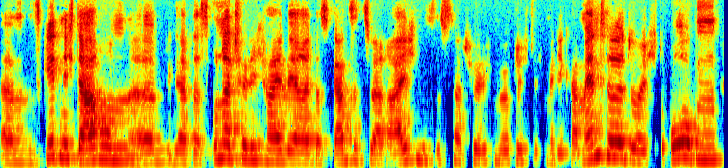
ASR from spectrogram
Ähm, es geht nicht darum, ähm, wie gesagt, dass unnatürlich High wäre, das Ganze zu erreichen. Das ist natürlich möglich durch Medikamente, durch Drogen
